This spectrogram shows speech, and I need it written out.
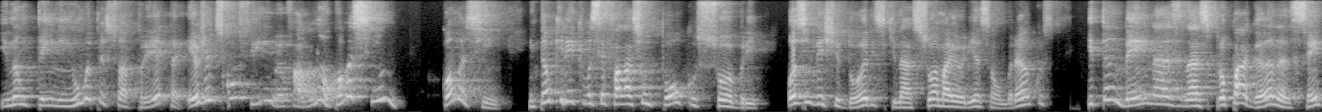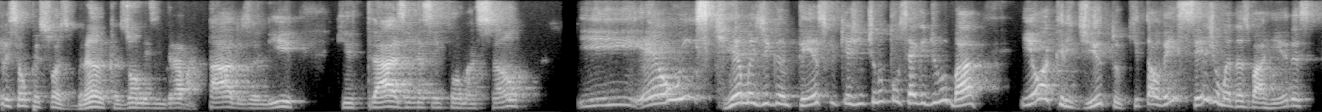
e não tem nenhuma pessoa preta, eu já desconfio. Eu falo, não, como assim? Como assim? Então, eu queria que você falasse um pouco sobre os investidores, que na sua maioria são brancos, e também nas, nas propagandas, sempre são pessoas brancas, homens engravatados ali, que trazem essa informação. E é um esquema gigantesco que a gente não consegue derrubar. E eu acredito que talvez seja uma das barreiras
